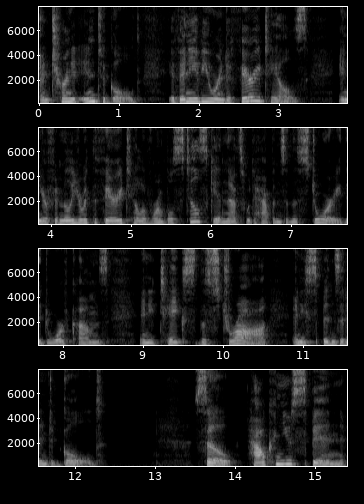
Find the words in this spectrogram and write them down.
and turn it into gold? If any of you are into fairy tales and you're familiar with the fairy tale of Rumpelstiltskin, that's what happens in the story. The dwarf comes and he takes the straw and he spins it into gold. So, how can you spin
